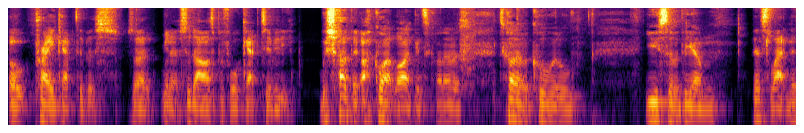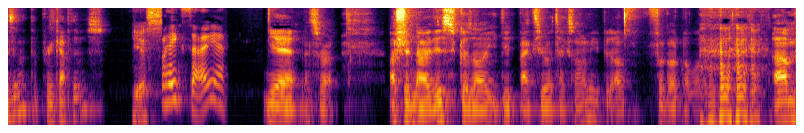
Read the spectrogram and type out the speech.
or praecaptivus. So you know, Sodalis before captivity, which I think I quite like. It's kind of a, it's kind of a cool little use of the um. That's Latin, isn't it? The praecaptivus. Yes. I think so. Yeah. Yeah, that's right. I should know this because I did bacterial taxonomy, but I've forgotten a lot. um,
